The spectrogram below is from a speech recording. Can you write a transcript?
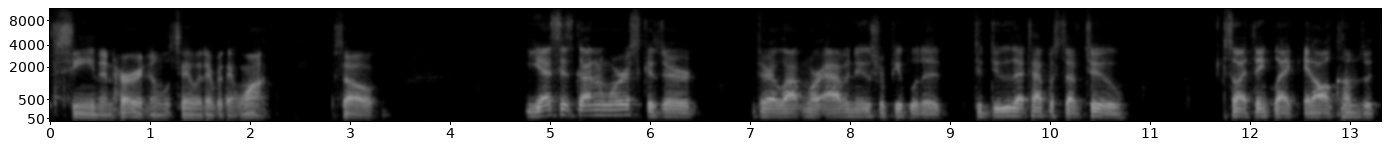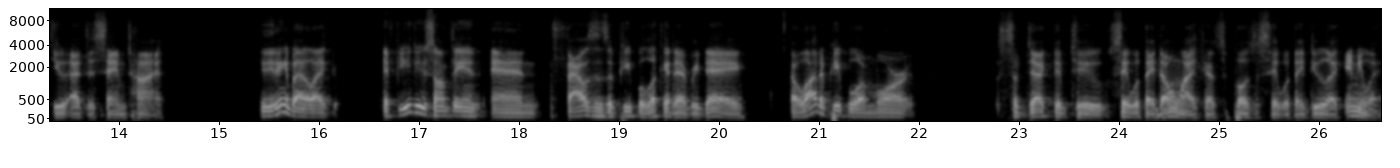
seen and heard and will say whatever they want. So yes, it's gotten worse because there there are a lot more avenues for people to to do that type of stuff too. So I think like it all comes with you at the same time. If you think about it, like if you do something and thousands of people look at it every day, a lot of people are more subjective to say what they don't like as opposed to say what they do like anyway,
